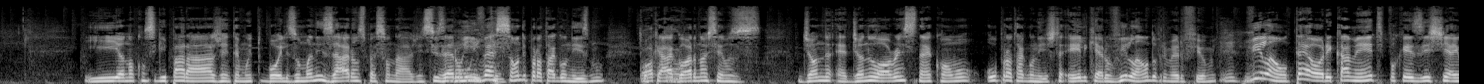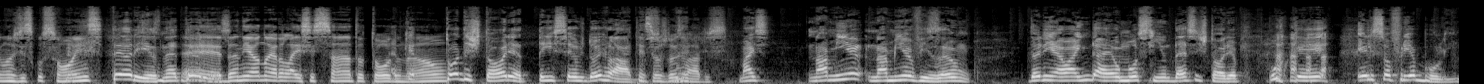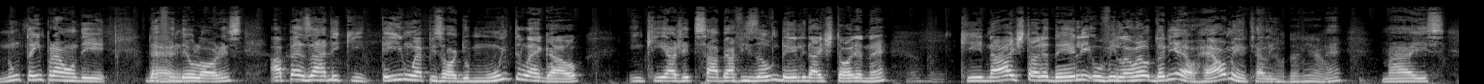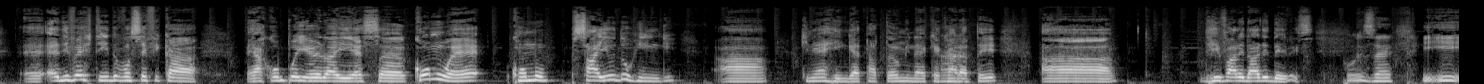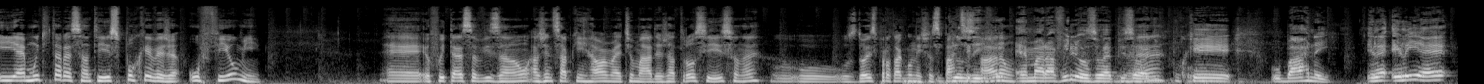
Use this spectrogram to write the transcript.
E eu não consegui parar, gente, é muito boa. Eles humanizaram os personagens, fizeram Muito. inversão de protagonismo. Porque Total. agora nós temos John, é, Johnny Lawrence, né, como o protagonista. Ele que era o vilão do primeiro filme. Uhum. Vilão, teoricamente, porque existem aí umas discussões. Teorias, né? É, Teorias. Daniel não era lá esse santo É todo, porque não. toda história tem seus dois lados. Tem seus dois né? lados. Mas na minha, na minha visão, Daniel ainda é o mocinho dessa história porque ele sofria bullying. Não tem pra onde defender É. o Lawrence, apesar de que tem um episódio muito legal em que a gente sabe a visão dele da história, né? Que na história dele o vilão é o Daniel, realmente ali. É o Daniel. Né? Mas é, é divertido você ficar é, acompanhando aí essa como é, como saiu do ringue a que nem é ringue, é tatame, né? Que é Ah. karatê, a rivalidade deles. Pois é. E, e- é muito interessante isso porque, veja, o filme é, eu fui ter essa visão. A gente sabe que em How I Met Your Mother já trouxe isso, né? O, o, os dois protagonistas Inclusive, participaram. É maravilhoso o episódio, É. porque o Barney, ele, é- ele é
